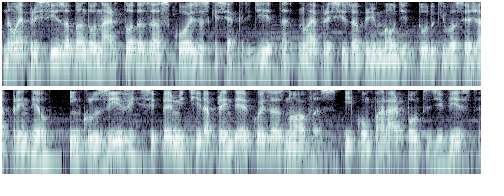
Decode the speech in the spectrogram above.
Não é preciso abandonar todas as coisas que se acredita, não é preciso abrir mão de tudo que você já aprendeu. Inclusive, se permitir aprender coisas novas e comparar pontos de vista,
